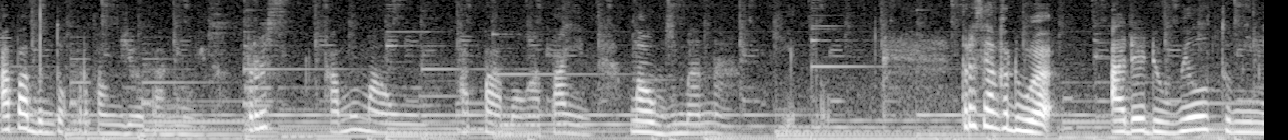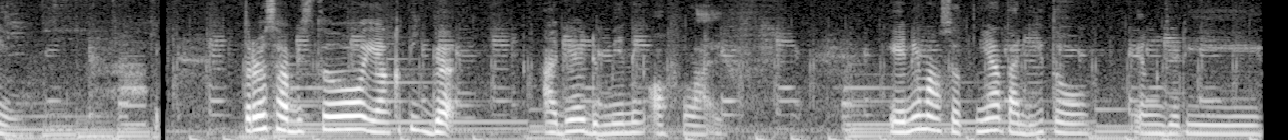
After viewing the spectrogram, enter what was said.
apa bentuk pertanggungjawabanmu gitu? Terus kamu mau apa mau ngapain mau gimana gitu? Terus yang kedua ada the will to meaning. Terus habis itu yang ketiga ada the meaning of life. Ya ini maksudnya tadi itu yang jadi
